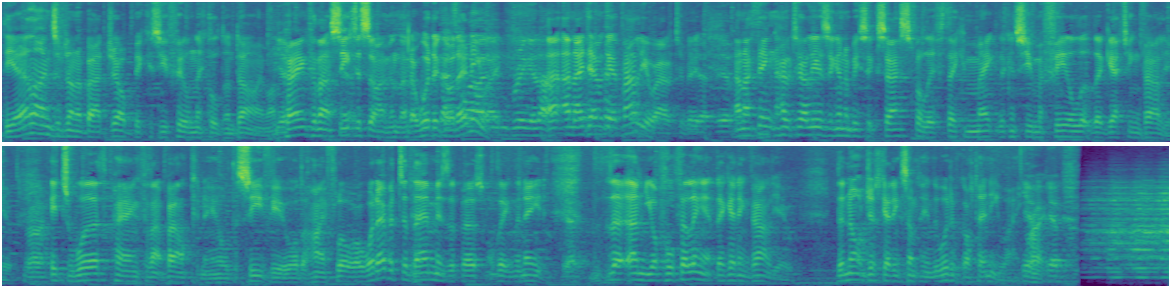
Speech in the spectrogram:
The airlines have done a bad job because you feel nickel and dime. I'm Yeah. paying for that seat assignment that I would have That's got why I anyway. didn't bring it up. And I don't get value out of it. Yeah, yeah. And I think hoteliers are going to be successful if they can make the consumer feel that they're getting value. Right. It's worth paying for that balcony or the sea view or the high floor or whatever to them is the personal thing they need. Yeah. The- and you're fulfilling it, they're getting value. They're not just getting something they would have got anyway. Yeah, Right. yeah.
